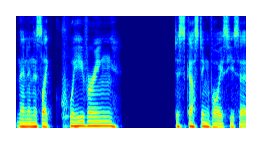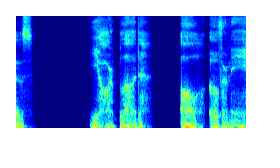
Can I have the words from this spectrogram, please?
And then in this like quavering, disgusting voice, he says, your blood all over me.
